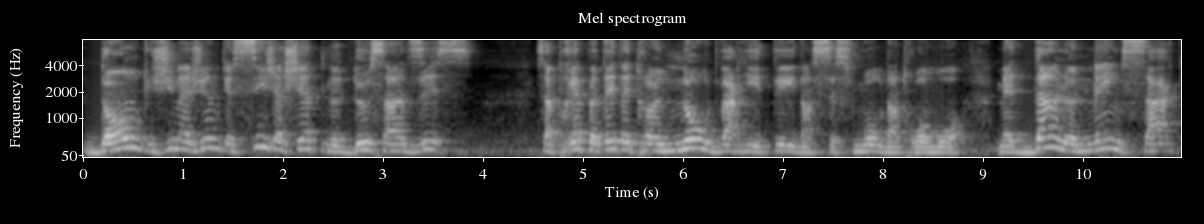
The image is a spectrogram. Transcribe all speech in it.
Donc, j'imagine que si j'achète le 210, ça pourrait peut-être être une autre variété dans 6 mois ou dans 3 mois. Mais dans le même sac,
